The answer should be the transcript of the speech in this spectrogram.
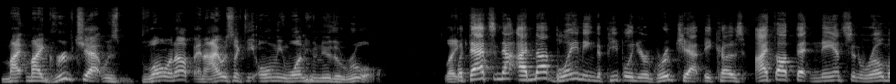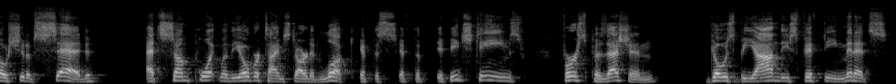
My my group chat was blowing up, and I was like the only one who knew the rule. Like, but that's not. I'm not blaming the people in your group chat because I thought that Nance and Romo should have said at some point when the overtime started, look, if the if the if each team's first possession goes beyond these 15 minutes,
